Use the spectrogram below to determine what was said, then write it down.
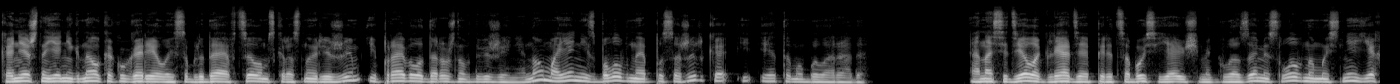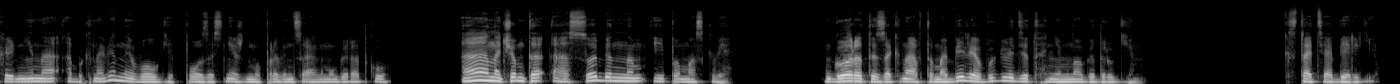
Конечно, я не гнал как угорелый, соблюдая в целом скоростной режим и правила дорожного движения, но моя неизбалованная пассажирка и этому была рада. Она сидела, глядя перед собой сияющими глазами, словно мы с ней ехали не на обыкновенной «Волге» по заснеженному провинциальному городку, а на чем-то особенном и по Москве. Город из окна автомобиля выглядит немного другим. Кстати, о береге.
